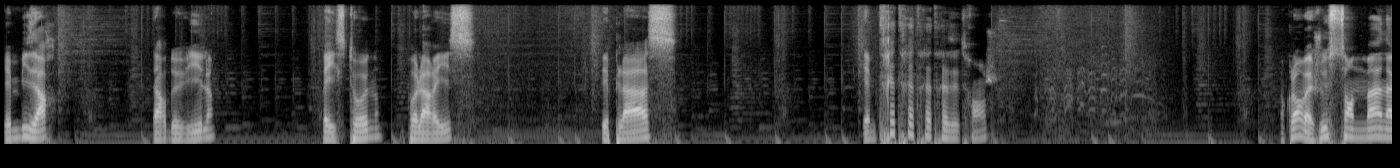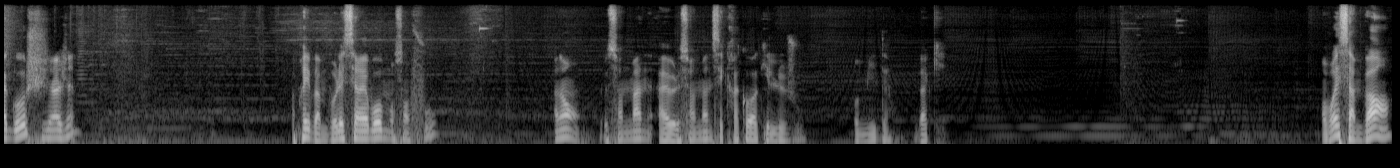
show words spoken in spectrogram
Game bizarre. Daredevil. Paystone. Polaris. Déplace. Game très très très très étrange. Donc là on va juste Sandman à gauche j'imagine. Après il va me voler Cerebro mais on s'en fout. Ah non, le Sandman, ah, le Sandman c'est Krakoa qui le joue. Au mid, Dac. En vrai ça me va hein.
